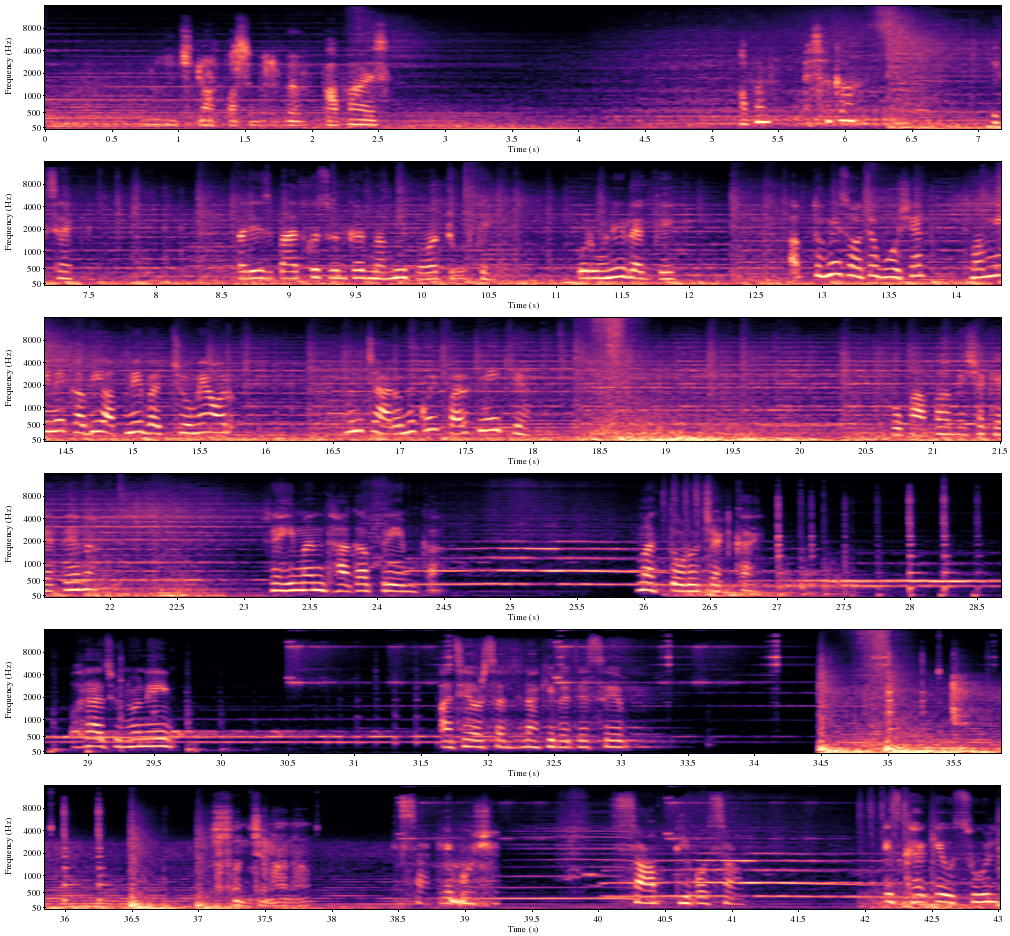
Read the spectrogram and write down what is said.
इट्स नॉट पॉसिबल पापा ऐसा ऐसा कहा? एग्जैक्टली पर इस बात को सुनकर मम्मी बहुत टूट गई वो रोने लग गई। अब तुम ही सोचो भूषण मम्मी ने कभी अपने बच्चों में और उन चारों में कोई फ़र्क नहीं किया। वो पापा हमेशा कहते हैं ना रहीमन धागा प्रेम का मत तोड़ो चटकाए। और आज उन्होंने अजय और संजना की वजह से संजना नाम एग्जैक्टली भूषण सांप थी वो सांप। इस घर के उसूल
